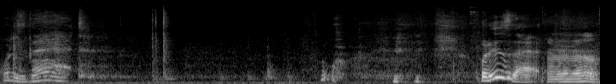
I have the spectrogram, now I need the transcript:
What is that? what is that? I don't know.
